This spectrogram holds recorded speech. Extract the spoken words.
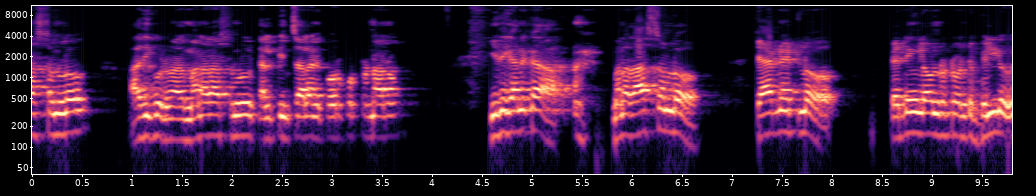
రాష్ట్రంలో అది కూడా మన రాష్ట్రంలో కల్పించాలని కోరుకుంటున్నాను. ఇది కనుక మన రాష్ట్రంలో క్యాబినెట్లో పెండింగ్లో ఉన్నటువంటి బిల్లు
